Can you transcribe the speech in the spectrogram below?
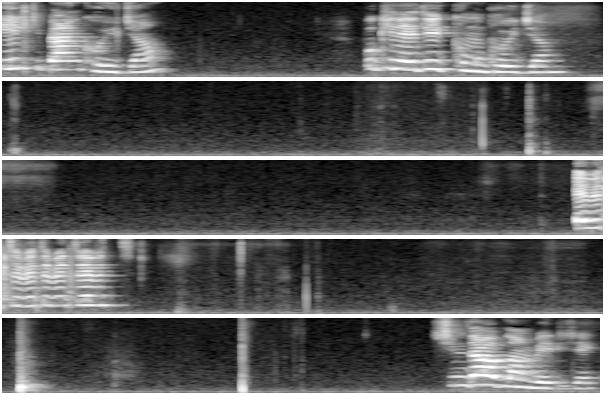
İlk ben koyacağım. Bu kinetik kumu koyacağım. Evet evet evet evet. Şimdi ablam verecek.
